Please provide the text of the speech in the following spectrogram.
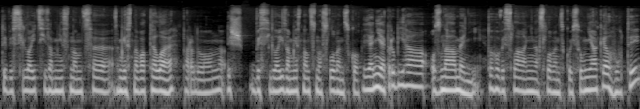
ty vysílající zaměstnance, zaměstnavatele, pardon, když vysílají zaměstnance na Slovensko? Janí, jak probíhá oznámení toho vyslání na Slovensko? Jsou nějaké lhuty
